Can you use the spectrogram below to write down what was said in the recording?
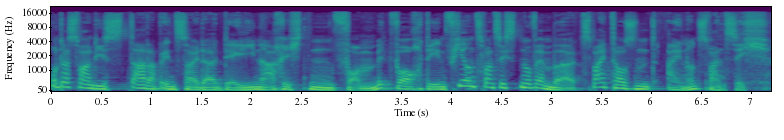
Und das waren die Startup Insider Daily Nachrichten vom Mittwoch, den 24. November 2021.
